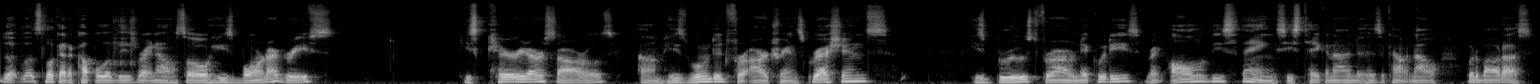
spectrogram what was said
let's look at a couple of these right now. So he's borne our griefs, he's carried our sorrows, um, he's wounded for our transgressions. He's bruised for our iniquities, right? All of these things he's taken on to his account. Now, what about us?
